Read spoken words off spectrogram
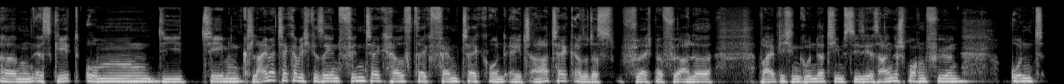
ähm, es geht um die Themen Climate Tech habe ich gesehen, Fintech, Health Tech, Femtech und HR Tech, also das vielleicht mal für alle weiblichen Gründerteams, die sich jetzt angesprochen fühlen. Und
